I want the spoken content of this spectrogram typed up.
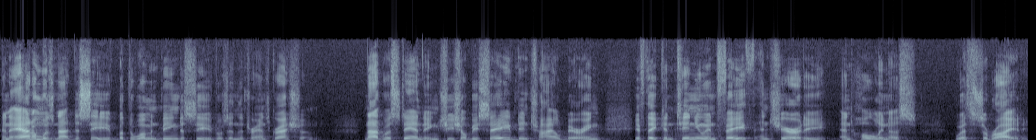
And Adam was not deceived, but the woman being deceived was in the transgression. Notwithstanding, she shall be saved in childbearing if they continue in faith and charity and holiness with sobriety.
